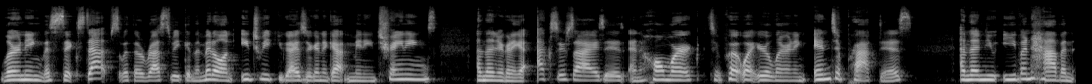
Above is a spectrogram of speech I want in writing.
learning the six steps with a rest week in the middle. And each week you guys are going to get mini trainings and then you're going to get exercises and homework to put what you're learning into practice. And then you even have an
